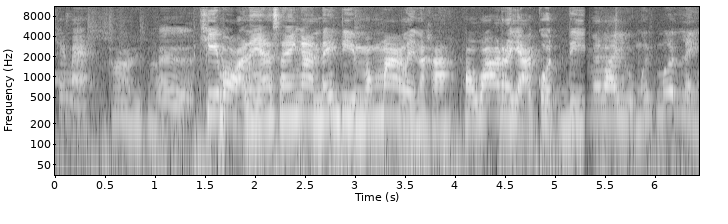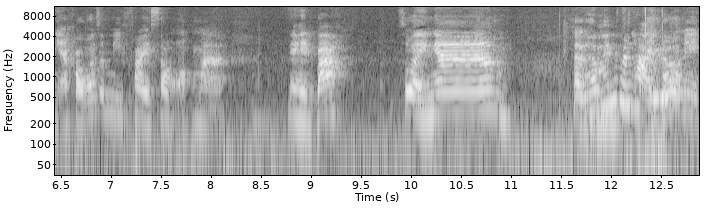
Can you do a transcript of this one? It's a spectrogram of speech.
ใช่ไหมใช่ใช่เออคีย์บอร์ดเนี้ยใช้งานได้ดีมากๆเลยนะคะ เพราะว่าระยะกดดีเวลาอยู่มืดๆอะไรเงี้ยเขาก็จะมีไฟส่องออกมาเนี่ยเห็นปะสวยงาม แต่เธอไม่มีปัญหาอยู่แล้วนี่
